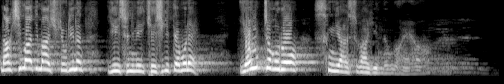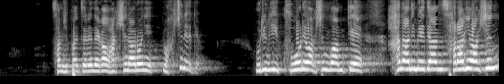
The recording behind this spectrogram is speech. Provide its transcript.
낙심하지 마십시오. 우리는 예수님이 계시기 때문에 영적으로 승리할 수가 있는 거예요. 38절에 내가 확신하노니 확신해야 돼요. 우리는 이 구원의 확신과 함께 하나님에 대한 사랑의 확신,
